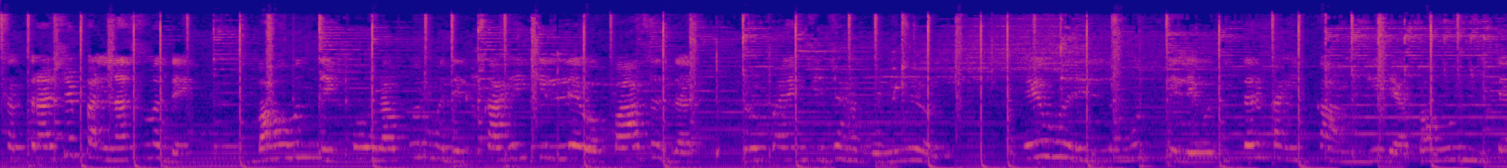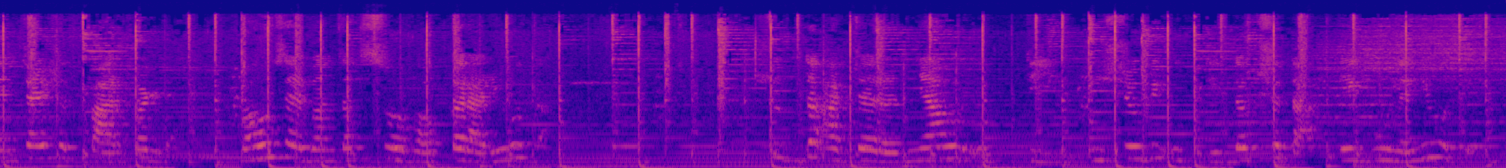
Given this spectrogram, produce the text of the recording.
सतराशे पन्नासमध्ये बाहूंनी कोल्हापूरमधील काही किल्ले व पाच हजार रुपयांची जहागिरी मिळवली. हे वरील नमूद केले व इतर काही कामगिऱ्या बाहूंनी त्यांच्या आयुष्यात पार पडल्या. भाऊसाहेबांचा स्वभाव करारी होता. शुद्ध आचरण न्याय उक्ती हिशोबी उक्ती दक्षता हे गुणही होते.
